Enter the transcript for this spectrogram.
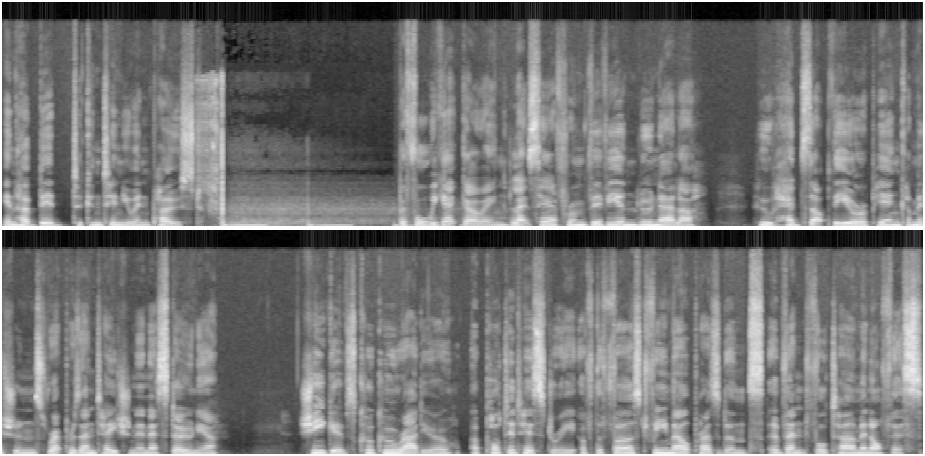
in her bid to continue in post. Before we get going, let's hear from Vivian Loonela, who heads up the European Commission's representation in Estonia. She gives Kuku Radio a potted history of the first female president's eventful term in office.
